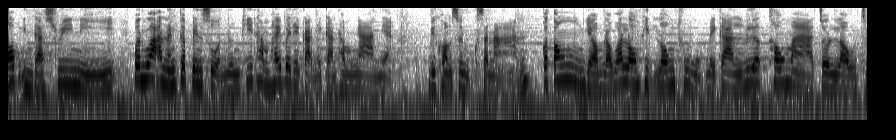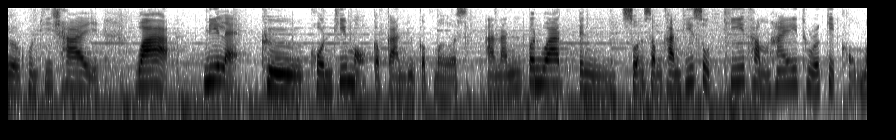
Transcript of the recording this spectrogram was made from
อบ industry นี้เปิ้ลว่าอันนั้นจะเป็นส่วนหนึ่งที่ทำให้บรรยากาศในการทำงานเนี่ยมีความสนุกสนาน ก็ต้องยอมรับว่าลองผิดลองถูกในการเลือกเข้ามาจนเราเจอคนที่ใช่ว่า นี่แหละคือคนที่เหมาะกับการอยู่กับเม r s อันนั้นเปิ้ลว่าเป็นส่วนสำคัญที่สุดที่ทำให้ธุรกิจของเม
